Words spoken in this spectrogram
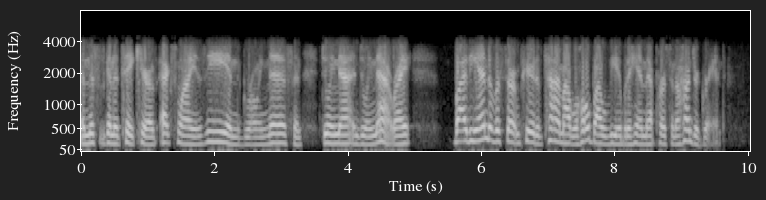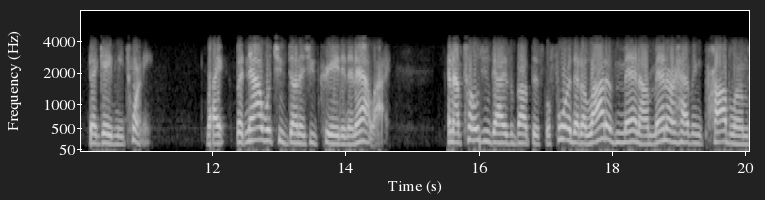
and this is going to take care of X, Y, and Z, and growing this and doing that and doing that, right? By the end of a certain period of time, I will hope I will be able to hand that person a 100 grand that gave me 20, right? But now what you've done is you've created an ally. And I've told you guys about this before that a lot of men, our men are having problems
